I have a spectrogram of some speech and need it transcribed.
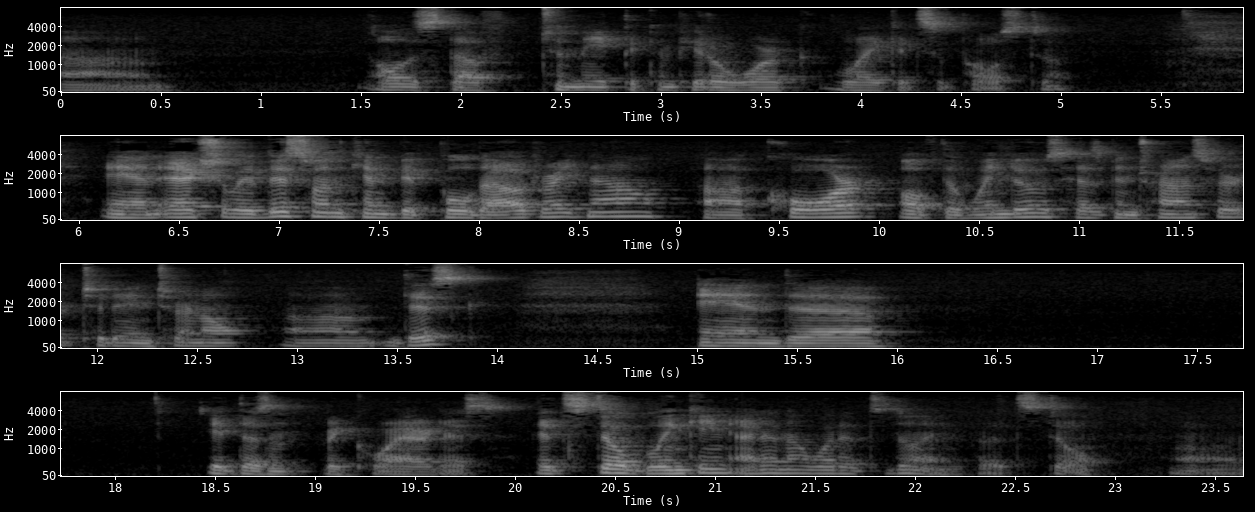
um, all the stuff to make the computer work like it's supposed to. And actually this one can be pulled out right now. Uh, core of the Windows has been transferred to the internal um, disk and uh, it doesn't require this. It's still blinking. I don't know what it's doing, but it's still uh,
